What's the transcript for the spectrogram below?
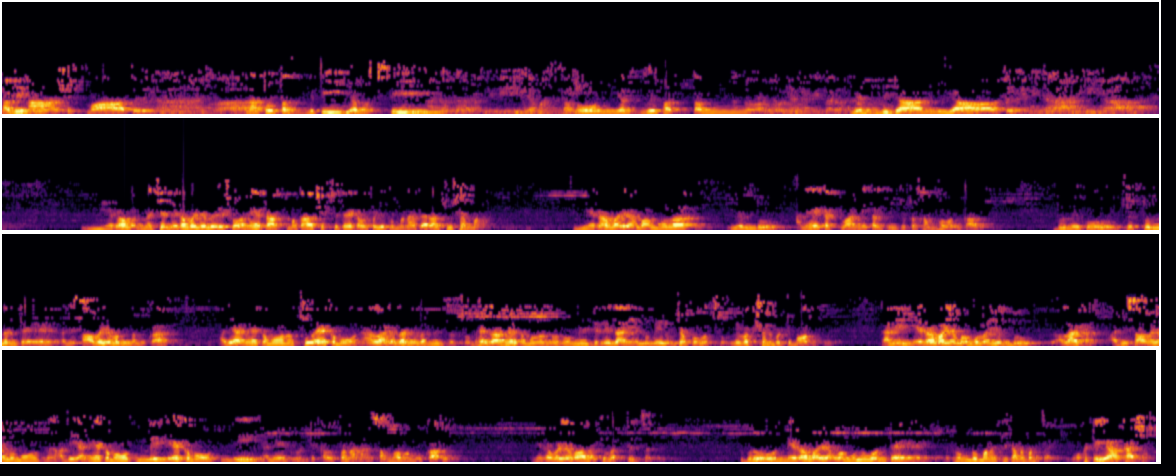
అవినాశిత్వాత్. నతు తద్వితీయమస్తి. తతోన్యద్విభక్తం. యద్విజానీయాత్. నిరవ నచ నిరవయవేషు అనేకాత్మక శిక్షతే కల్పయుతం నా పేరా తెరా చూశాం మనం నిరవయవముల ఎందు అనేకత్వాన్ని కల్పించుట సంభవం కాదు. ఇప్పుడు మీకు చెట్టు ఉందంటే అది సావయవం కనుక అది అనేకము అనొచ్చు ఏకము అని. అలాగే దాన్ని వర్ణించవచ్చు. భేదాభేదములను రెండింటినీ దాని ఎందు మీరు చెప్పవచ్చు. వివక్షను బట్టి మారుతుంది. కానీ నిరవయవముల ఎందు అలాగా అది సవయవము అది అనేకమవుతుంది ఏకమవుతుంది అనేటువంటి కల్పన సంభవము కాదు. నిరవయవాలకి వర్తించదు. ఇప్పుడు నిరవయవములు అంటే రెండు మనకి కనపడతాయి. ఒకటి ఆకాశం.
